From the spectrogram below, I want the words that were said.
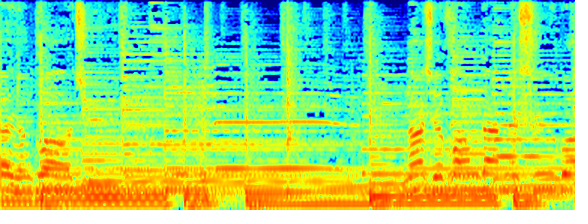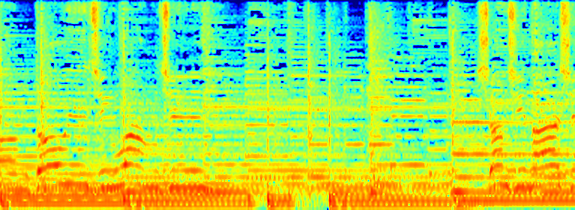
就这样过去，那些荒诞的时光都已经忘记。想起那些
